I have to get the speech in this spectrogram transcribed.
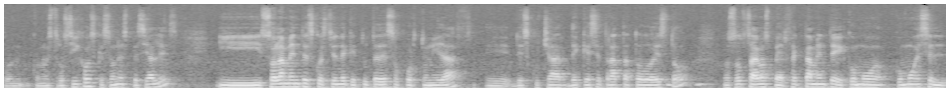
con, nuestros hijos que son especiales y solamente es cuestión de que tú te des oportunidad eh, de escuchar de qué se trata todo esto. Nosotros sabemos perfectamente cómo, cómo es el,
